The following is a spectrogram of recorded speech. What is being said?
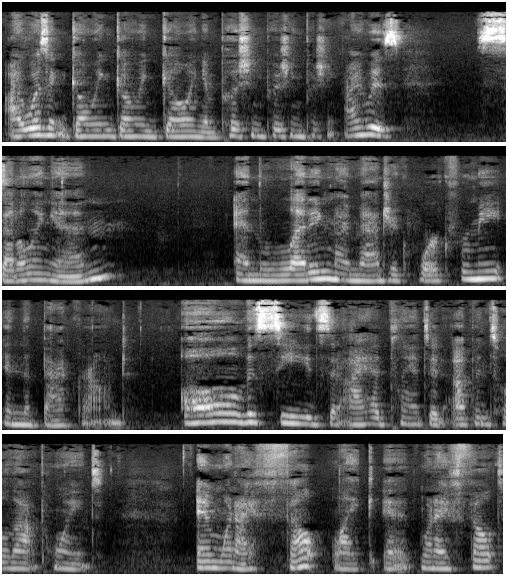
I wasn't going, going, going and pushing, pushing, pushing. I was settling in and letting my magic work for me in the background. All the seeds that I had planted up until that point. And when I felt like it, when I felt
